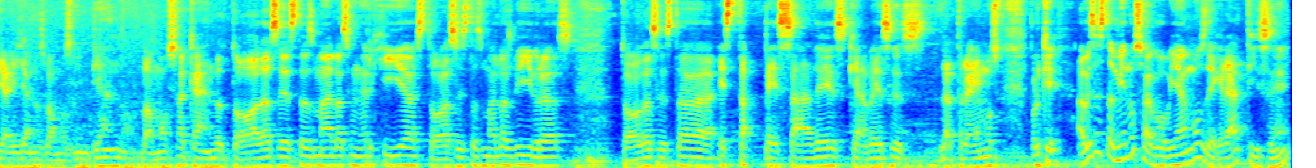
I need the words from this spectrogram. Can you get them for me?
Y ahí ya nos vamos limpiando, vamos sacando todas estas malas energías, todas estas malas vibras, todas esta, esta pesadez que a veces la traemos. Porque a veces también nos agobiamos de gratis, ¿eh?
